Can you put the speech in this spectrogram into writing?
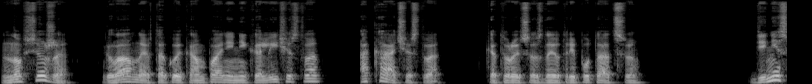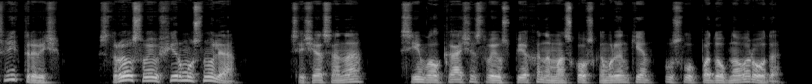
Но все же главное в такой компании не количество, а качество, которое создает репутацию. Денис Викторович строил свою фирму с нуля. Сейчас она — символ качества и успеха на московском рынке услуг подобного рода.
